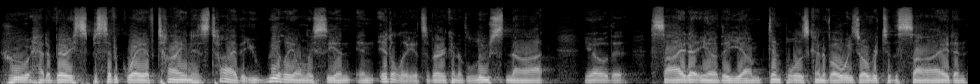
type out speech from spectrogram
who had a very specific way of tying his tie that you really only see in, in Italy. It's a very kind of loose knot. You know, the side, you know, the um, dimple is kind of always over to the side. And,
